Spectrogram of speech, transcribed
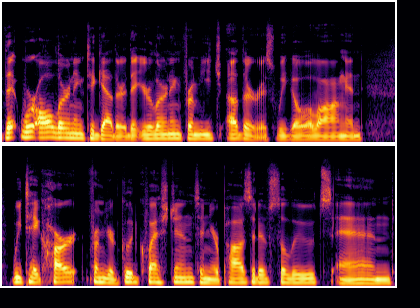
that we're all learning together, that you're learning from each other as we go along and we take heart from your good questions and your positive salutes, and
